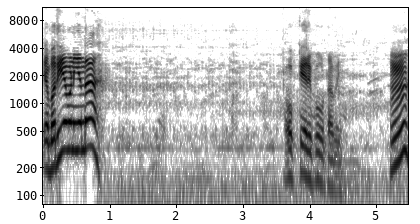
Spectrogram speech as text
ਕਿ ਵਧੀਆ ਬਣੀ ਜਾਂਦਾ? ਓਕੇ ਰਿਪੋਰਟ ਆ ਬਈ। ਹੂੰ?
